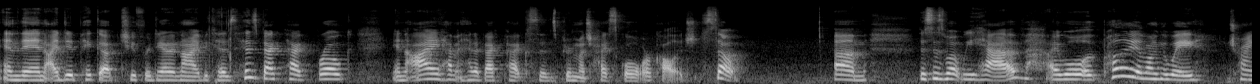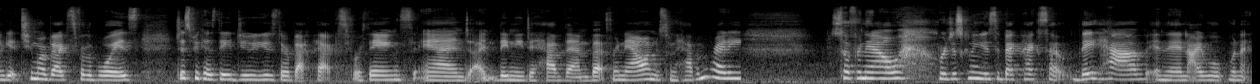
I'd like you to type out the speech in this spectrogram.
and then I did pick up two for Dan and I because his backpack broke and I haven't had a backpack since pretty much high school or college. So, um, this is what we have. I will probably along the way try and get two more bags for the boys just because they do use their backpacks for things and I, they need to have them. But for now, I'm just going to have them ready. So for now, we're just going to use the backpacks that they have and then I will, when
